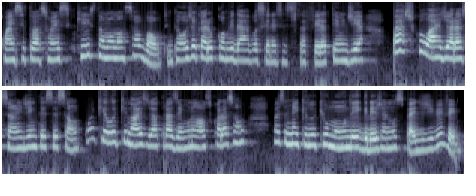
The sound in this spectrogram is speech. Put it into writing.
com as situações que estão à nossa volta. Então, hoje eu quero convidar você nessa sexta-feira a ter um dia particular de oração e de intercessão com aquilo que nós já trazemos no nosso coração, mas também aquilo que o mundo e a igreja nos pede de viver.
